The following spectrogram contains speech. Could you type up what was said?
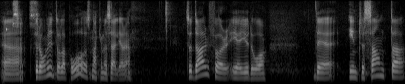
Eh, så de vill inte hålla på och snacka med säljare. Så därför är ju då det intressanta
